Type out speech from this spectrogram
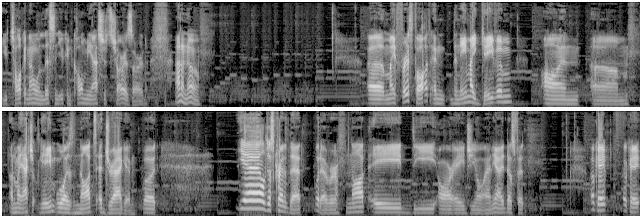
You talk and I will listen, you can call me Astrid Charizard. I don't know. Uh, my first thought and the name I gave him on um, on my actual game was not a dragon, but yeah, I'll just credit that. Whatever. Not a D R A G O N. Yeah, it does fit. Okay, okay.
